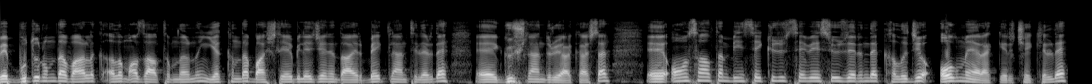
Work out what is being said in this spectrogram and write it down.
ve bu durumda varlık alım azaltımlarının yakında başlayabileceğine dair beklentileri de e, güçlendiriyor arkadaşlar. E, ons altın 1800 seviyesi üzerinde kalıcı olmayarak geri çekildi.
